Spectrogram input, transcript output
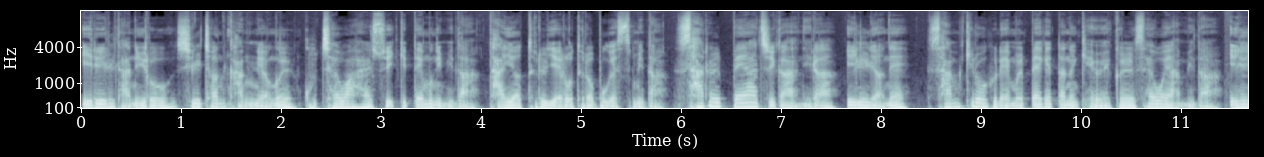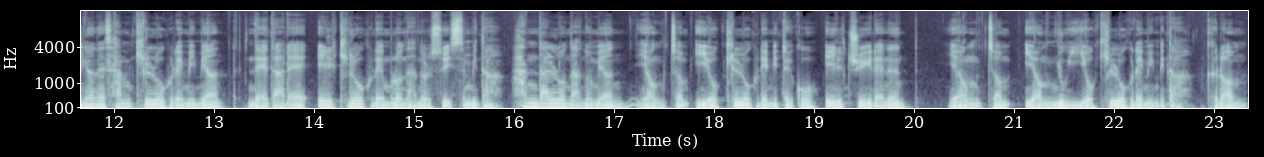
1일 단위로 실천 강령을 구체화할 수 있기 때문입니다. 다이어트를 예로 들어보겠습니다. 살을 빼야지가 아니라 1년에 3kg을 빼겠다는 계획을 세워야 합니다. 1년에 3kg이면 4달에 1kg으로 나눌 수 있습니다. 한 달로 나누면 0.25kg이 되고 일주일에는 0.0625kg입니다. 그럼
